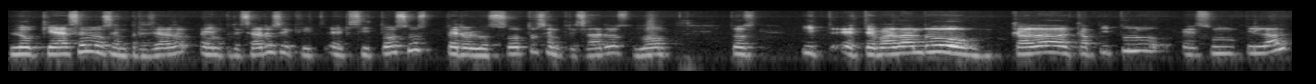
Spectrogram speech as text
Lo que hacen los empresarios, empresarios exitosos, pero los otros empresarios no. Entonces, y te va dando, cada capítulo es un pilar.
